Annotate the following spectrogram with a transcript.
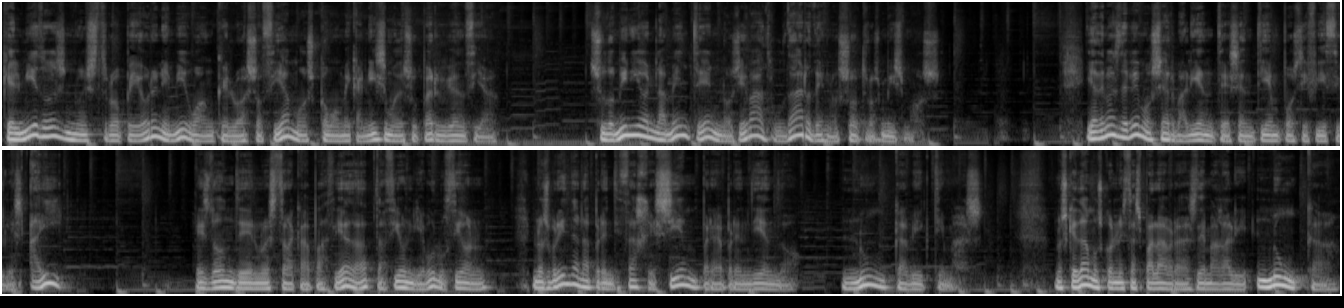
Que el miedo es nuestro peor enemigo aunque lo asociamos como mecanismo de supervivencia. Su dominio en la mente nos lleva a dudar de nosotros mismos. Y además debemos ser valientes en tiempos difíciles. Ahí es donde nuestra capacidad de adaptación y evolución nos brindan aprendizaje, siempre aprendiendo, nunca víctimas. Nos quedamos con estas palabras de Magali, nunca,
